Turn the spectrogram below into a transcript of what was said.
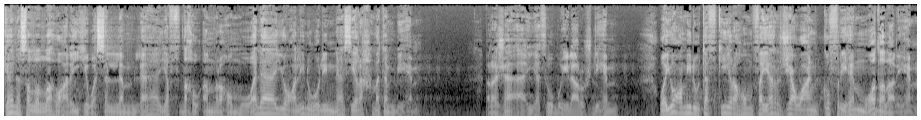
كان صلى الله عليه وسلم لا يفضح أمرهم ولا يعلنه للناس رحمة بهم. رجاء أن يثوبوا إلى رشدهم ويعمل تفكيرهم فيرجع عن كفرهم وضلالهم.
